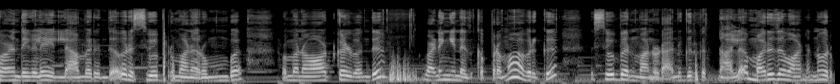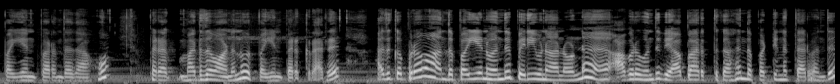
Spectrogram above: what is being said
குழந்தைகளே இல்லாமல் இருந்து அவர் சிவபெருமானை ரொம்ப ரொம்ப நாட்கள் வந்து வணங்கினதுக்கப்புறமா அவருக்கு சிவபெருமானோட அனுகிரகத்தினால மருதவாணன் ஒரு பையன் பிறந்ததாகவும் பிற மருதவாணன் ஒரு பையன் பிறக்கிறாரு. அதுக்கப்புறம் அந்த பையன் வந்து பெரியவனானோடனே அவரை வந்து வியாபாரத்துக்காக இந்த பட்டினத்தார் வந்து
